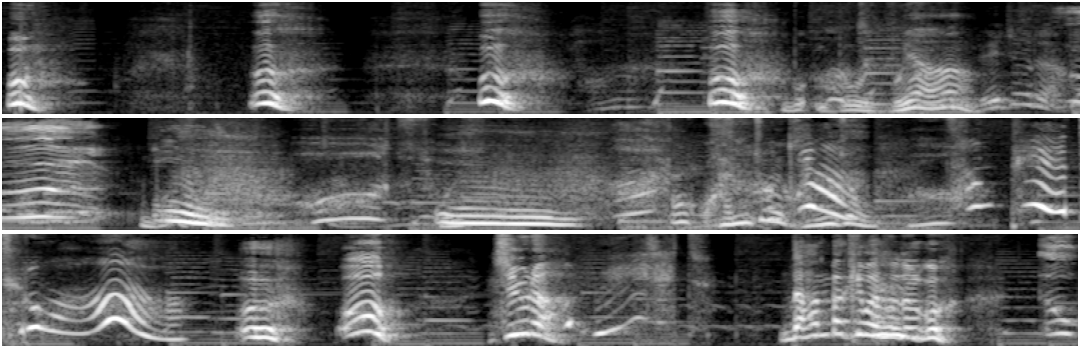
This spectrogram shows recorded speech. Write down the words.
뭐, 뭐, 뭐 야? 왜 저래? 어. 어, 관종이 관종. 창피해, 들어와. 어, 어, 지훈아. 왜 이래? 나 한 바퀴만 더 돌고. 우,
